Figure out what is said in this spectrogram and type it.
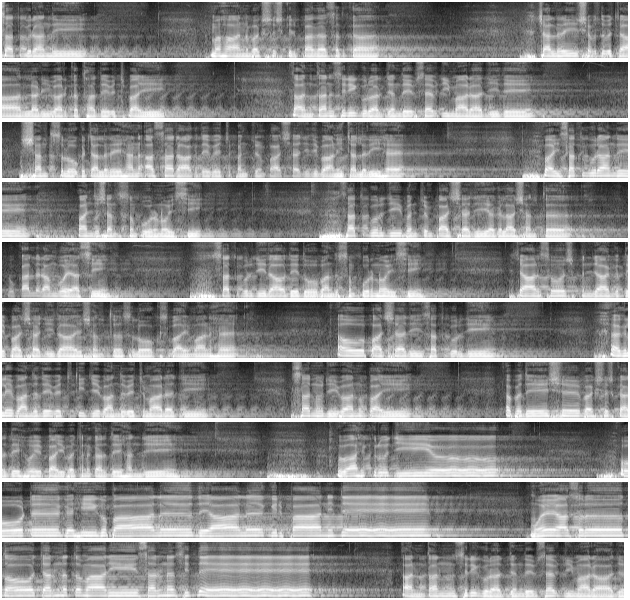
ਸਤਿਗੁਰਾਂ ਦੀ ਮਹਾਨ ਬਖਸ਼ਿਸ਼, ਕਿਰਪਾ ਦਾ ਸਦਕਾ। ਚੱਲ ਰਹੀ ਸ਼ਬਦ ਵਿਚਾਰ, ਲੜੀਵਾਰ ਕਥਾ ਦੇ ਵਿੱਚ ਭਾਈ। ਧੰਨ ਧੰਨ ਸ੍ਰੀ ਗੁਰੂ ਅਰਜਨ ਦੇਵ ਸਾਹਿਬ ਜੀ ਮਹਾਰਾਜ ਜੀ ਦੇ ਸ਼ੰਤ ਸ਼ਲੋਕ ਚੱਲ ਰਹੇ ਹਨ। ਆਸਾ ਰਾਗ ਦੇ ਵਿੱਚ ਪੰਚਮ ਪਾਤਸ਼ਾਹ ਜੀ ਦੀ ਬਾਣੀ ਚੱਲ ਰਹੀ ਹੈ। ਭਾਈ ਸਤਿਗੁਰਾਂ ਦੇ ਪੰਜ ਸ਼ੰਤ ਸੰਪੂਰਨ ਹੋਈ ਸੀ। ਸਤਿਗੁਰੂ ਜੀ, ਪੰਚਮ ਪਾਤਸ਼ਾਹ ਜੀ, ਅਗਲਾ ਸ਼ੰਤ ਉਹ ਕੱਲ ਆਰੰਭ ਹੋਇਆ ਸੀ, ਸਤਿਗੁਰੂ ਜੀ ਦਾ ਉਹਦੇ ਦੋ ਬੰਦ ਸੰਪੂਰਨ ਹੋਏ ਸੀ। 456 ਅੰਗ ਤੇ ਪਾਤਸ਼ਾਹ ਜੀ ਦਾ ਇਹ ਸ਼ੰਤ ਸ਼ਲੋਕ ਸੁਭਾਇਮਾਨ ਹੈ। ਆਓ ਪਾਤਸ਼ਾਹ ਜੀ, ਸਤਿਗੁਰੂ ਜੀ ਅਗਲੇ ਬੰਦ ਦੇ ਵਿੱਚ, ਤੀਜੇ ਬੰਦ ਵਿੱਚ ਮਹਾਰਾਜ ਜੀ, ਸਾਨੂੰ ਜੀਵਾਂ ਨੂੰ ਭਾਈ ਉਪਦੇਸ਼ ਬਖਸ਼ਿਸ਼ ਕਰਦੇ ਹੋਏ ਭਾਈ ਬਚਨ ਕਰਦੇ ਹਨ ਜੀ। ਵਾਹਿਗੁਰੂ ਜੀਓ, ਓਟ ਗਹੀ ਗੋਪਾਲ, ਦਿਆਲ ਕਿਰਪਾ ਨਿਦੇ ਮੋਏ ਆਸਰ ਤੋ ਚਰਨ ਤੁਮਾਰੀ ਸਰਨ ਸਿੱਧੇ। ਧੰਨ ਧੰਨ ਸ੍ਰੀ ਗੁਰੂ ਅਰਜਨ ਦੇਵ ਸਾਹਿਬ ਜੀ ਮਹਾਰਾਜ।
